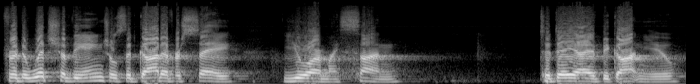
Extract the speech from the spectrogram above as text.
For to which of the angels did God ever say, You are my son? Today I have begotten you.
